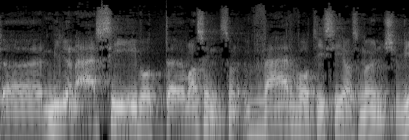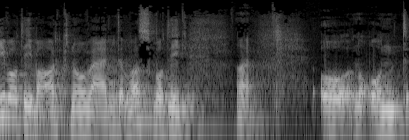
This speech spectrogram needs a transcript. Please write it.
äh, Millionär sein, ich will, äh, was sind, sondern wer will ich sein als Mensch? Wie will ich wahrgenommen werden? Mhm. Was will ich, äh, und, und,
